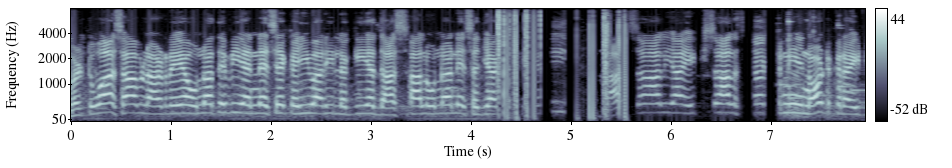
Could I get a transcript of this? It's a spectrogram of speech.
ਵਲਟੂਆ ਸਾਹਿਬ ਲੜ ਰਹੇ ਆ, ਉਹਨਾਂ ਤੇ ਵੀ ਐਨਐਸਏ ਕਈ ਵਾਰੀ ਲੱਗੀ ਆ। 10 ਸਾਲ ਉਹਨਾਂ ਨੇ ਸਜ਼ਾ ਕੱਟੀ ਹੈ 10 ਸਾਲ ਜਾਂ 1 ਸਾਲ ਨਹੀਂ ਨਾਟ ਕਰਾਈਟ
